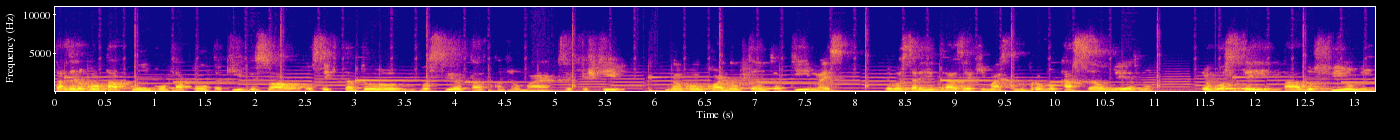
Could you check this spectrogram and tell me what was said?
trazendo um, um contraponto aqui, pessoal, eu sei que tanto você tá, quanto o Marcos aqui, acho que não concordam tanto aqui, mas eu gostaria de trazer aqui mais como provocação mesmo. Eu gostei tá, do filme,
